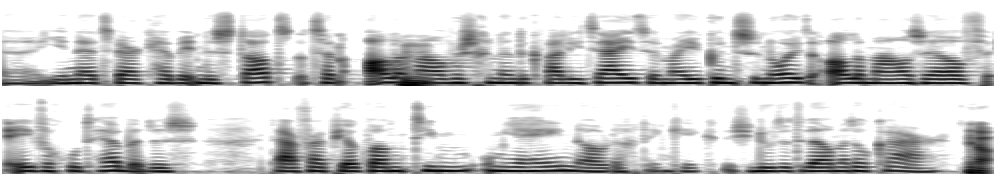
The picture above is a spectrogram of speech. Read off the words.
uh, je netwerk hebben in de stad. Dat zijn allemaal hm. verschillende kwaliteiten, maar je kunt ze nooit allemaal zelf even goed hebben. Dus daarvoor heb je ook wel een team om je heen nodig, denk ik. Dus je doet het wel met elkaar. Ja.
